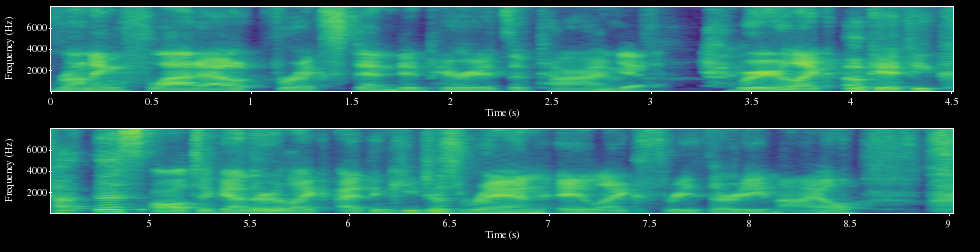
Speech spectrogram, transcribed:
running flat out for extended periods of time Yeah. where you're like okay if he cut this all together like i think he just ran a like 330 mile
